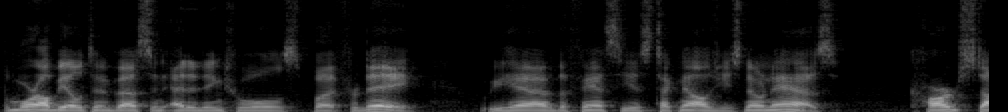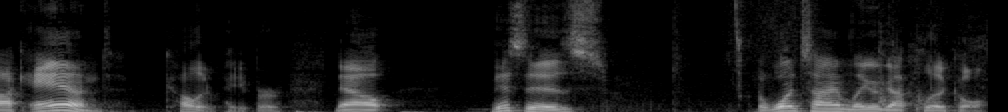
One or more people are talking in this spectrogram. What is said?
the more I'll be able to invest in editing tools. But for today, we have the fanciest technologies known as cardstock and colored paper. Now, this is the one time Lego got political.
